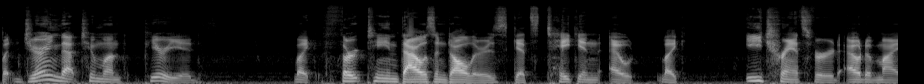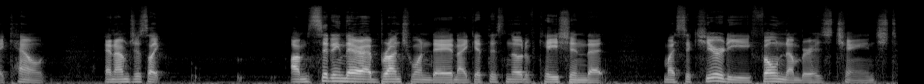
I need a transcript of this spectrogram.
But during that two month period, like thirteen thousand dollars gets taken out, like e transferred out of my account, and I'm just like, I'm sitting there at brunch one day and I get this notification that my security phone number has changed.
